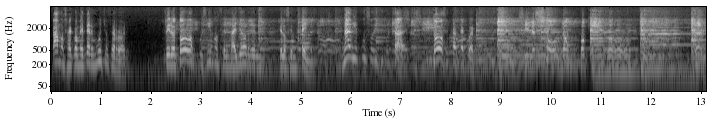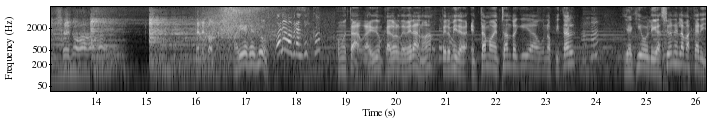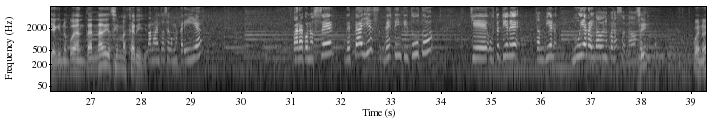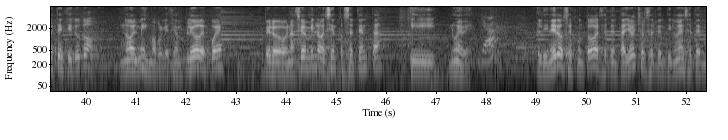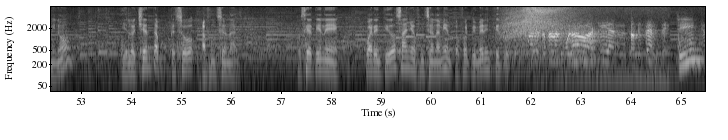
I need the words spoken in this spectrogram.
vamos a cometer muchos errores, pero todos pusimos el mayor del- de los empeños. Nadie puso dificultades, todos están de acuerdo. Si le sobra un poquito, dénselo a él. Teletón. María Jesús, Hola, don Francisco. ¿cómo está? Ha habido un calor de verano, ¿ah? Pero mira, estamos entrando aquí a un hospital Ajá. y aquí obligación es la mascarilla, aquí no puede andar nadie sin mascarilla. Vamos entonces con mascarilla. Para conocer detalles de este instituto que usted tiene también muy arraigado en el corazón, ¿no? Sí. Bueno, este instituto no el mismo, porque se amplió después, pero nació en 1979. Ya. El dinero se juntó el 78, el 79 se terminó y el 80 empezó a funcionar. O sea, tiene 42 años de funcionamiento, fue el primer instituto. ¿Cuál es el total acumulado aquí en San Vicente? ¿Sí?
